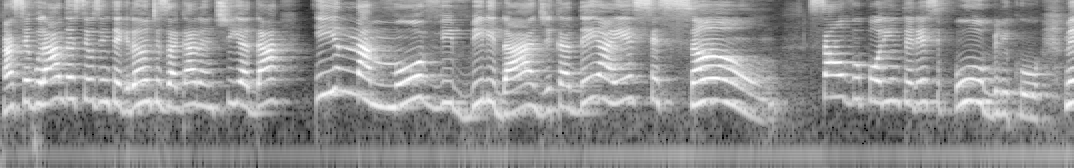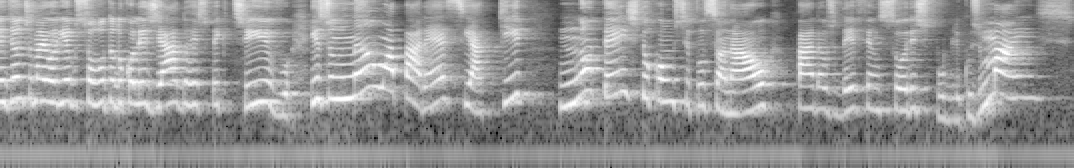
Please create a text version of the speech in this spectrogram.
assegurada a seus integrantes a garantia da inamovibilidade. Cadê a exceção? salvo por interesse público, mediante maioria absoluta do colegiado respectivo. Isso não aparece aqui no texto constitucional para os defensores públicos, mas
